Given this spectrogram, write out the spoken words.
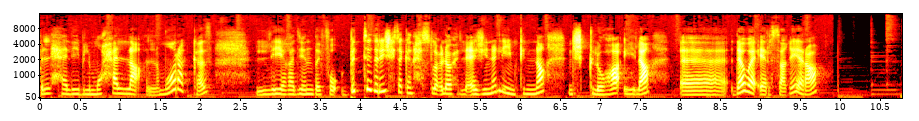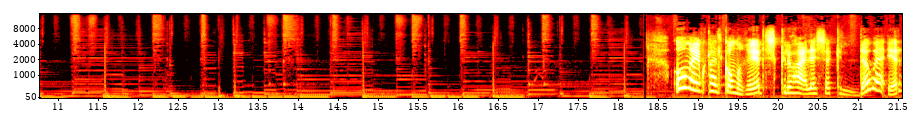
بالحليب المحلى المركز اللي غادي نضيفو بالتدريج حتى كنحصلوا على واحد العجينة اللي يمكننا نشكلوها إلى آه، دوائر صغيرة. وما يبقى لكم غير تشكلوها على شكل دوائر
